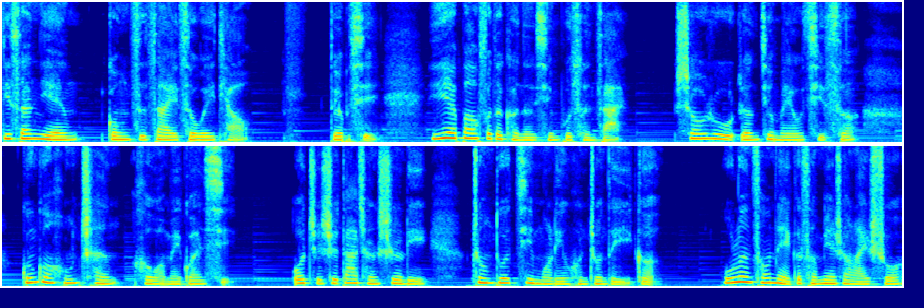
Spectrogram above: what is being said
第三年，工资再一次微调。对不起。一夜暴富的可能性不存在，收入仍旧没有起色，滚滚红尘和我没关系，我只是大城市里众多寂寞灵魂中的一个。无论从哪个层面上来说，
